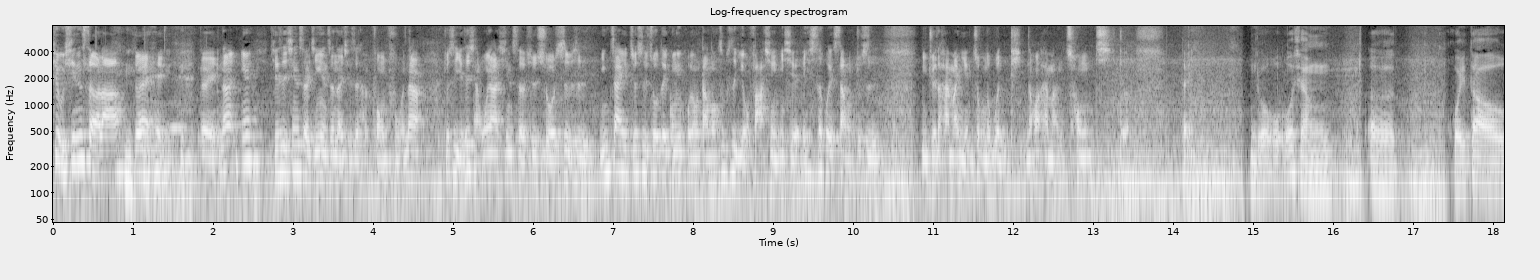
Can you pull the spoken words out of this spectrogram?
Q 新蛇啦，对对，那因为其实新舍经验真的其实很丰富，那就是也是想问一下新蛇，是说是不是您在就是做这个公益活动当中，是不是也有发现一些哎社会上就是你觉得还蛮严重的问题，然后还蛮冲击的？对，我我我想呃回到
